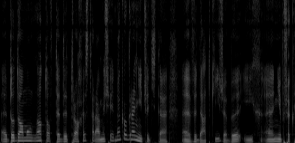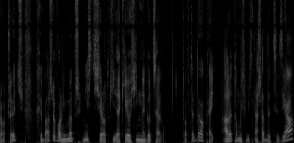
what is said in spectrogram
e, do domu, no to wtedy trochę staramy się jednak ograniczyć te e, wydatki, żeby ich e, nie przekroczyć, chyba że wolimy przenieść środki z jakiegoś innego celu. To wtedy ok, ale to musi być nasza decyzja,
